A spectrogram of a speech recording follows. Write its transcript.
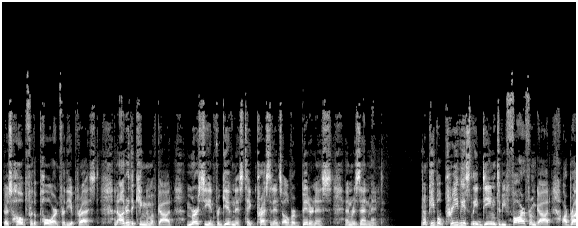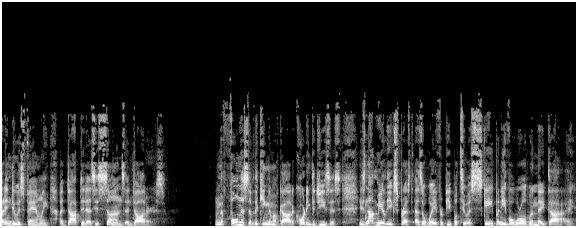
There's hope for the poor and for the oppressed. And under the kingdom of God, mercy and forgiveness take precedence over bitterness and resentment. Now, people previously deemed to be far from God are brought into his family, adopted as his sons and daughters. And the fullness of the kingdom of God, according to Jesus, is not merely expressed as a way for people to escape an evil world when they die.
